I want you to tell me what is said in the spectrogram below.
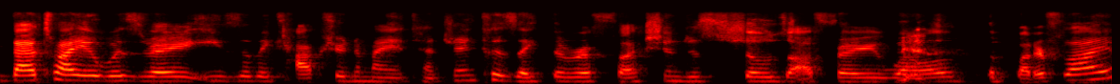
that's why it was very easily captured in my attention because like the reflection just shows off very well the butterfly.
